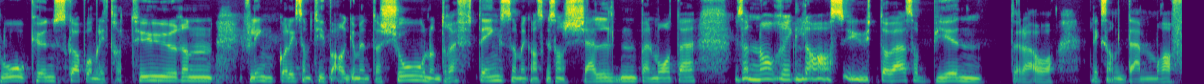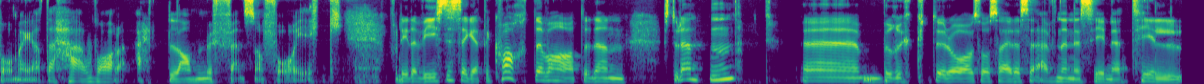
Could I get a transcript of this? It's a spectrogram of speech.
god kunnskap om litteraturen, flink og liksom type argumentasjon og drøfting, som er ganske sånn sjelden på en måte. Men så når jeg las utover, så begynte det å liksom demre for meg at det her var det et eller annet muffen som foregikk. Fordi det viste seg etter hvert, det var at den studenten eh, brukte da så å si disse evnene sine til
